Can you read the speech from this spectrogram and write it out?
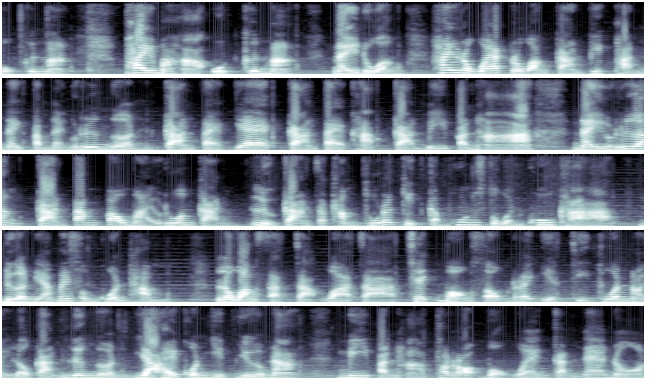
หกขึ้นมา ไพ่มหาอุดขึ้นมา ในดวงให้ระแวดระวังการพลิกผันในตำแหน่งเรื่องเงิน การแตกแยก การแตกหักการมีปัญหา ในเรื่องการตั้งเป้าหมายร่วมกัน หรือการจะทำธุรกิจกับหุ้นส่วนคู่ค้า เดือนนี้ไม่สมควรทำระวังสัจจะวาจา เช็คมองสองละเอียดถี่ถ้วนหน่อยแล้วกันเรื่องเงิน อย่าให้คนหยิบยืมนะ มีปัญหาทะเลาะเบาะแว้งกันแน่นอน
